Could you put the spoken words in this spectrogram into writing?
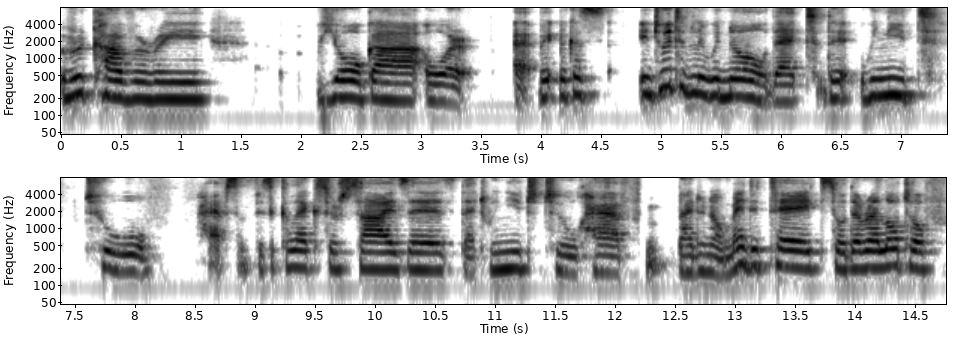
recovery yoga or uh, because intuitively we know that the, we need to have some physical exercises that we need to have i don't know meditate. So there are a lot of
